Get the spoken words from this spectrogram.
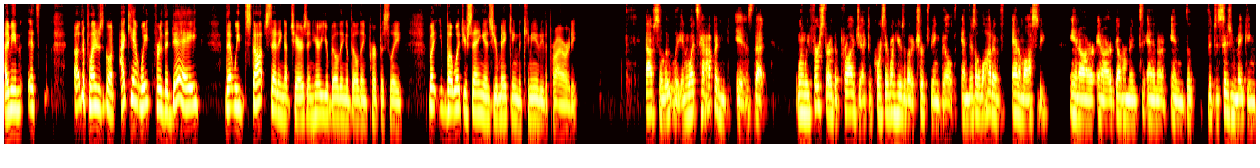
I mean, it's other planters going, I can't wait for the day that we stop setting up chairs and here you're building a building purposely. But but what you're saying is you're making the community the priority. Absolutely. And what's happened is that when we first started the project, of course, everyone hears about a church being built, and there's a lot of animosity in our in our government and uh, in the the decision making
